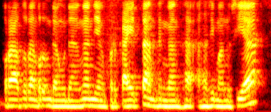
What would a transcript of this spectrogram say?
peraturan perundang-undangan yang berkaitan dengan hak asasi manusia, Eh,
